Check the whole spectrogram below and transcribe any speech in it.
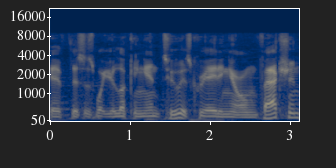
if this is what you're looking into, is creating your own faction.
